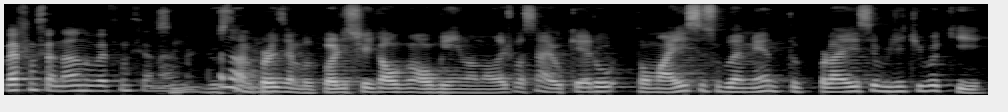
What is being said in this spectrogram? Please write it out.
vai funcionar ou não vai funcionar. Sim, Não, justamente. por exemplo, pode chegar alguém lá na loja e falar assim: ah, eu quero tomar esse suplemento para esse objetivo aqui.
